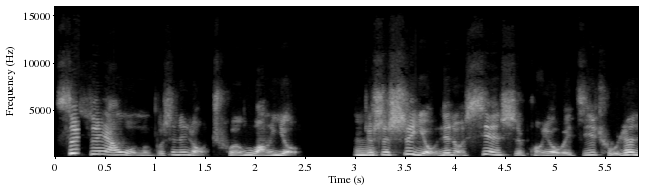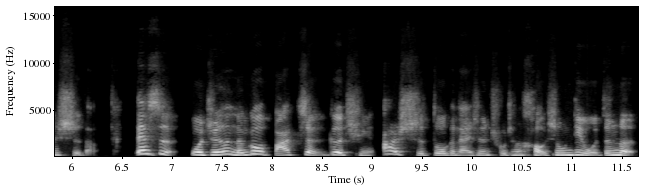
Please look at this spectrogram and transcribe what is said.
虽虽然我们不是那种纯网友，就是是有那种现实朋友为基础认识的，但是我觉得能够把整个群二十多个男生处成好兄弟，我真的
